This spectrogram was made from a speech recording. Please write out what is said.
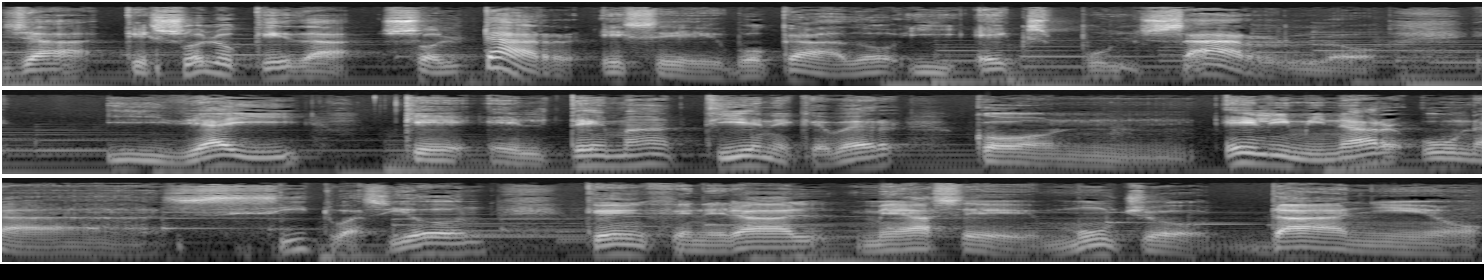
ya que solo queda soltar ese bocado y expulsarlo. Y de ahí que el tema tiene que ver con eliminar una situación que en general me hace mucho daño.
